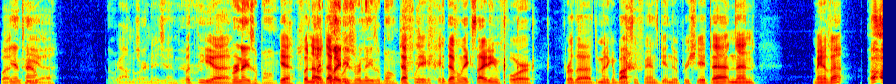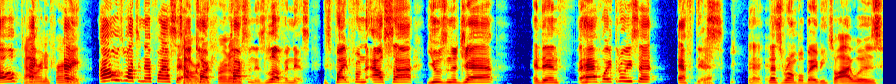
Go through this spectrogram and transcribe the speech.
But he in town? the uh, No, I don't know what. Renee's Yeah, name, yeah, but the uh, Renee's a bum. yeah, but no, La- definitely ladies, Renee's a bum. definitely definitely exciting for for the Dominican boxing fans getting to appreciate that. And then main event, Uh oh, Towering Inferno. Hey, I was watching that fight. I said, oh, Car- Inferno. Carson is loving this. He's fighting from the outside, using the jab, and then halfway through, he said, "F this, let's rumble, baby." So I was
